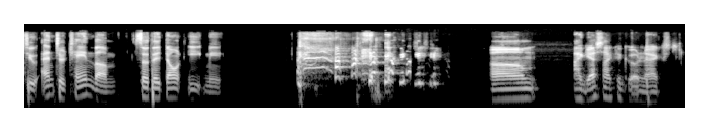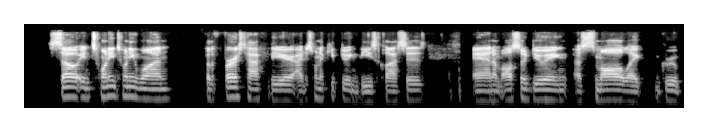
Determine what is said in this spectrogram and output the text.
to entertain them so they don't eat me. Um, I guess I could go next. So in 2021, for the first half of the year, I just want to keep doing these classes. And I'm also doing a small like group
